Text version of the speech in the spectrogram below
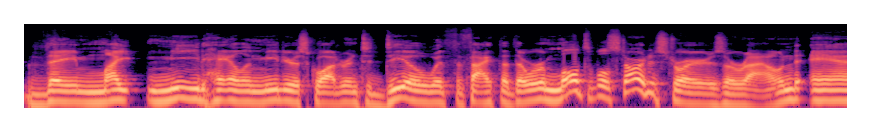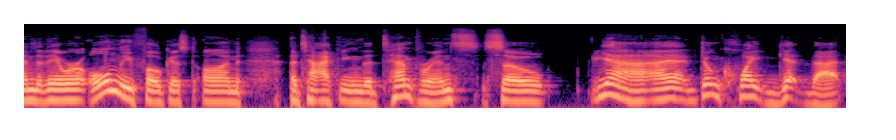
they might need Hale and Meteor Squadron to deal with the fact that there were multiple Star Destroyers around and they were only focused on attacking the Temperance. So yeah, I don't quite get that.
